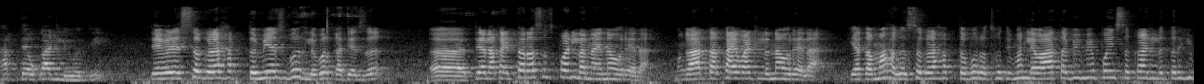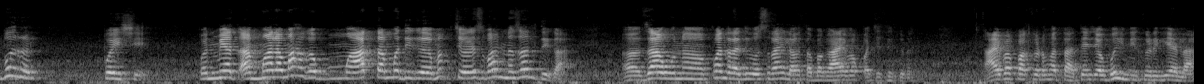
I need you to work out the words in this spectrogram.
हप्त्यावर काढली होती. त्यावेळेस सगळं हप्त मीच भरलं बरं का त्याचं. त्याला काही त्रासच पडला नाही नवऱ्याला. मग आता काय वाटलं नवऱ्याला? की आता महाग सगळं हप्ता भरत होते म्हणल्यावर आता बी मी पैसे काढलं तर ही भरल पैसे. पण मी आता मला महाग आत्ता मध्ये ग- मागच्या वेळेस भांडणं झालते का? जाऊन पंधरा दिवस राहिला होता बघा आईबापाच्या तिकडं. आईबापाकडे होता त्याच्या बहिणीकडे गेला.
